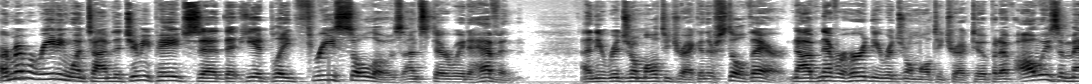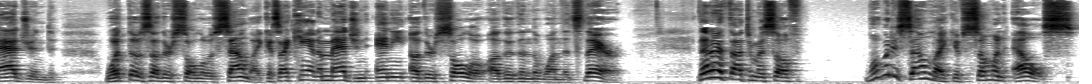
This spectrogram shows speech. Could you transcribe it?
I remember reading one time that Jimmy Page said that he had played three solos on Stairway to Heaven on the original multi-track, and they're still there. Now, I've never heard the original multi-track to it, but I've always imagined what those other solos sound like, because I can't imagine any other solo other than the one that's there. Then I thought to myself, what would it sound like if someone else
